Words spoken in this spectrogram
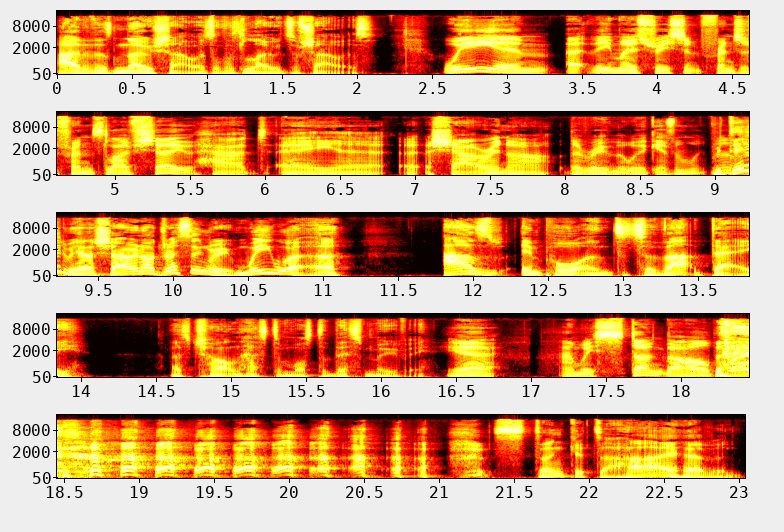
either there's no showers or there's loads of showers. We um at the most recent Friends of Friends live show had a uh, a shower in our the room that we were given. We did. We had a shower in our dressing room. We were as important to that day as Charlton Heston was to this movie. Yeah. And we stunk the whole place. Stunk it to high heaven.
